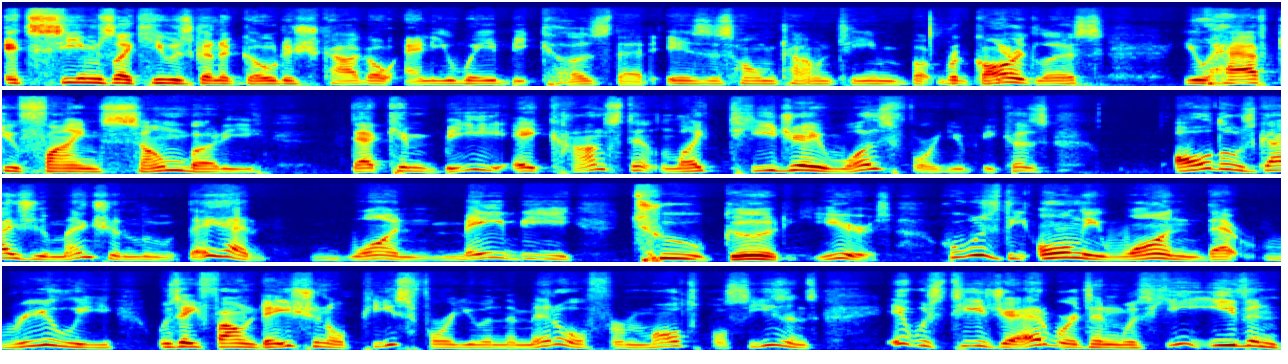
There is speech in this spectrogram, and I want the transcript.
it seems like he was going to go to Chicago anyway because that is his hometown team. But regardless, you have to find somebody that can be a constant like TJ was for you because all those guys you mentioned, Lou, they had one, maybe two good years. Who was the only one that really was a foundational piece for you in the middle for multiple seasons? It was TJ Edwards. And was he even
